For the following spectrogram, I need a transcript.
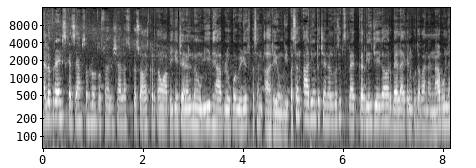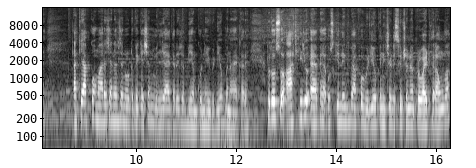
हेलो फ्रेंड्स कैसे हैं आप सब लोग? दोस्तों, मैं विशाल सबका स्वागत करता हूँ आप ही के चैनल में। उम्मीद है आप लोगों को वीडियोस पसंद आ रही होंगी। पसंद आ रही हो तो चैनल को सब्सक्राइब कर लीजिएगा और बेल आइकन को दबाना ना भूलें, ताकि आपको हमारे चैनल से नोटिफिकेशन मिल जाया करे जब भी हमको नई वीडियो बनाया करें। तो दोस्तों, आज की जो ऐप है, उसकी लिंक मैं आपको वीडियो के नीचे डिस्क्रिप्शन में प्रोवाइड कराऊँगा।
